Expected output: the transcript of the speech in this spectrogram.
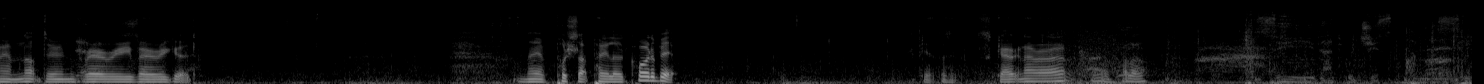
I am not doing very, very good. And they have pushed that payload quite a bit. Let's get the scouting arrow out. Oh, hello. See that which is unseen.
